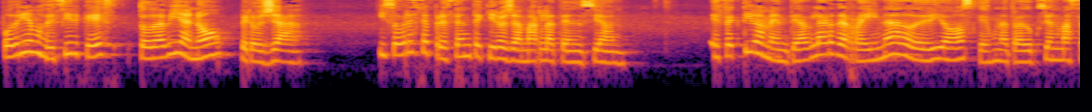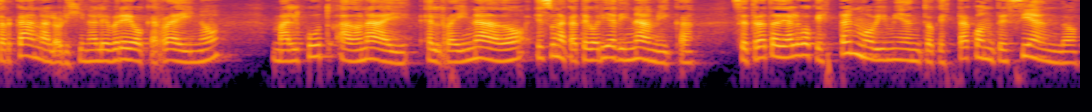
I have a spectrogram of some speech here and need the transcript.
podríamos decir que es todavía no, pero ya. Y sobre ese presente quiero llamar la atención. Efectivamente, hablar de reinado de Dios, que es una traducción más cercana al original hebreo que reino, Malkut Adonai, el reinado, es una categoría dinámica. Se trata de algo que está en movimiento, que está aconteciendo,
